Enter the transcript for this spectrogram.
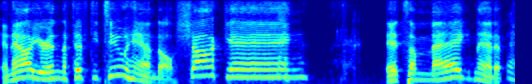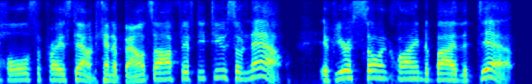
and now you're in the 52 handle. Shocking. It's a magnet. It pulls the price down. Can it bounce off 52? So now, if you're so inclined to buy the dip,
